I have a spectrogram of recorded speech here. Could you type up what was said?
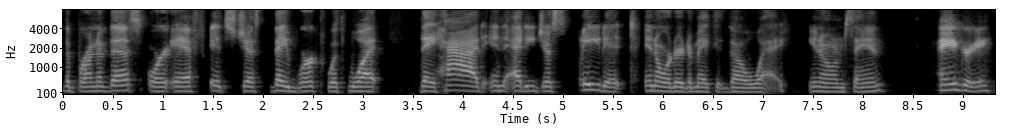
the brunt of this, or if it's just they worked with what they had, and Eddie just ate it in order to make it go away. You know what I'm saying? I agree.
